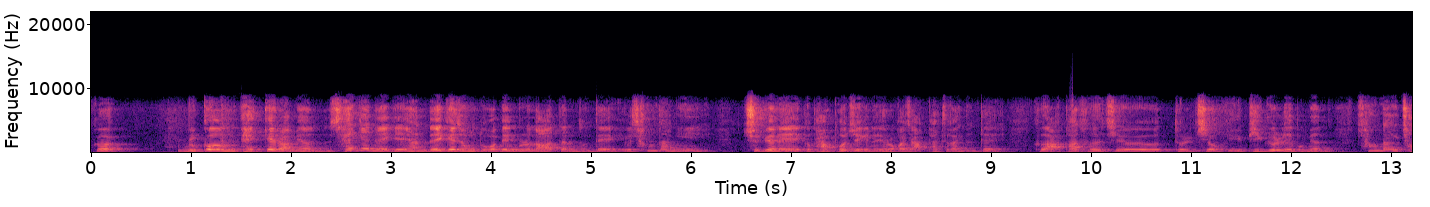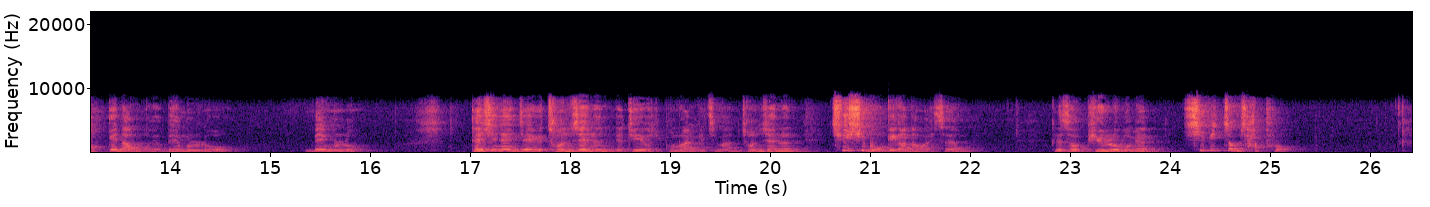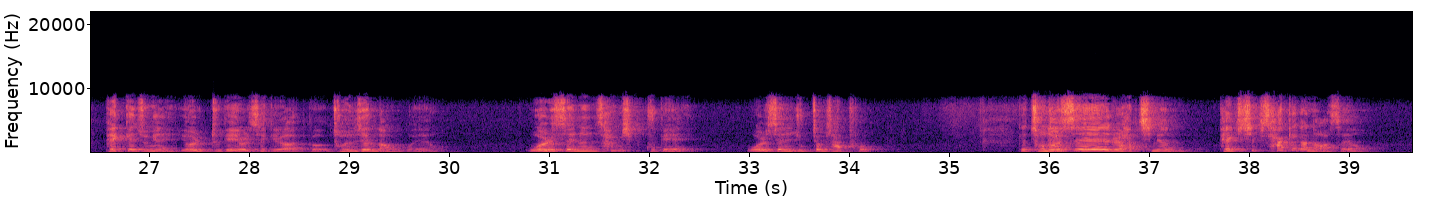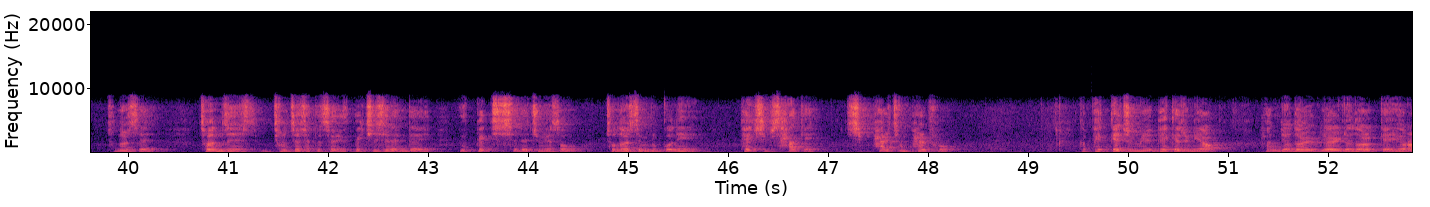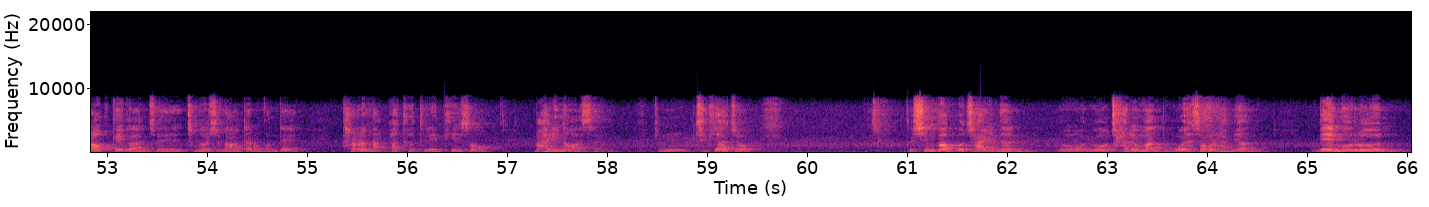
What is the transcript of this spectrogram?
그러니까 물건 100개라면 3개, 4개, 한 4개 정도가 매물로 나왔다는 건데 이거 상당히 주변에 그 반포 지역에는 여러 가지 아파트가 있는데 그 아파트들 지역 비교를 해보면 상당히 적게 나온 거예요. 매물로. 매물로. 대신에 이제 전세는 이제 뒤에 보면 알겠지만 전세는 75개가 나와 있어요. 그래서 비율로 보면 12.4%. 100개 중에 12개, 13개가 그 전세로 나온 거예요. 월세는 39개, 월세는 6.4%. 그러니까 전월세를 합치면 114개가 나왔어요. 전월세. 전세, 전체 세대수가 607세대인데 607세대 중에서 전월세 물건이 114개, 18.8%. 그러니까 100개 중에, 100개 중에 약 한 8, 18개, 19개가 이제 전월세 나왔다는 건데 다른 아파트들에 비해서 많이 나왔어요. 좀 특이하죠? 그 신반포 자이는 어, 요 자료만 보고 해석을 하면 매물은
